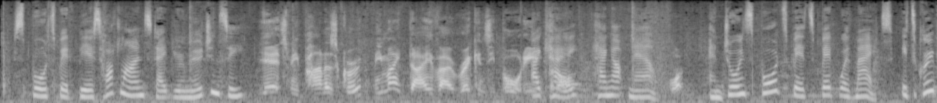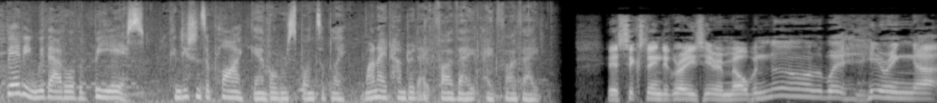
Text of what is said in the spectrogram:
Sportsbet BS hotline, state your emergency. Yeah, it's me punters group. Me mate Dave I reckons he bought in. Okay, hang up now. What? And join Sportsbet's Bet with Mates. It's group betting without all the BS. Conditions apply. Gamble responsibly. 1 800 858 858. Yeah, 16 degrees here in Melbourne. Oh, we're hearing uh,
